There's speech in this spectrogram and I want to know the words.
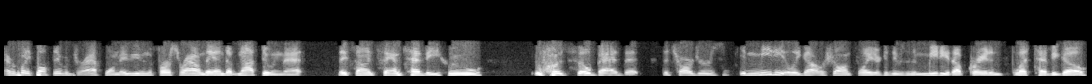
Everybody thought they would draft one, maybe even the first round. They end up not doing that. They signed Sam Tevi, who was so bad that the Chargers immediately got Rashawn Slater because he was an immediate upgrade and let Tevi go.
